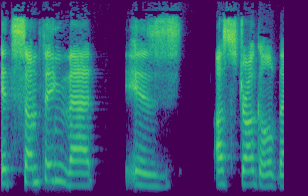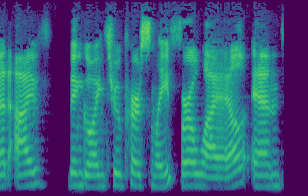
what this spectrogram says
it's something that is a struggle that I've been going through personally for a while, and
